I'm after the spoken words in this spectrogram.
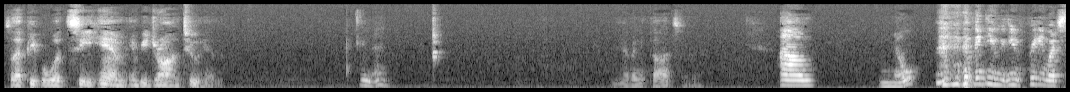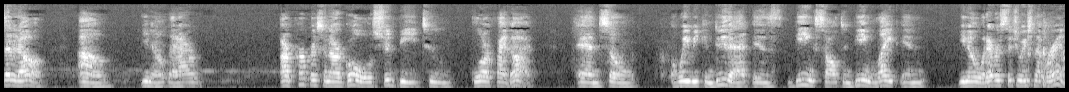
so that people would see Him and be drawn to Him. Amen. Thoughts? Um, nope. I think you you pretty much said it all. Um, you know that our our purpose and our goal should be to glorify God, and so a way we can do that is being salt and being light in you know whatever situation that we're in.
